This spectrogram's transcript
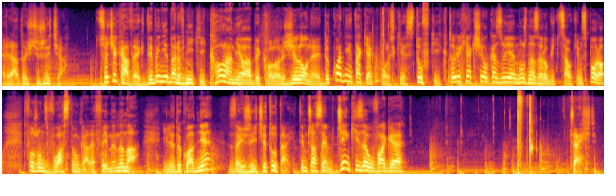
radość życia. Co ciekawe, gdyby nie barwniki, kola miałaby kolor zielony, dokładnie tak jak polskie stówki, których jak się okazuje można zarobić całkiem sporo, tworząc własną galę Fame MMA. Ile dokładnie? Zajrzyjcie tutaj. Tymczasem dzięki za uwagę. Cześć!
